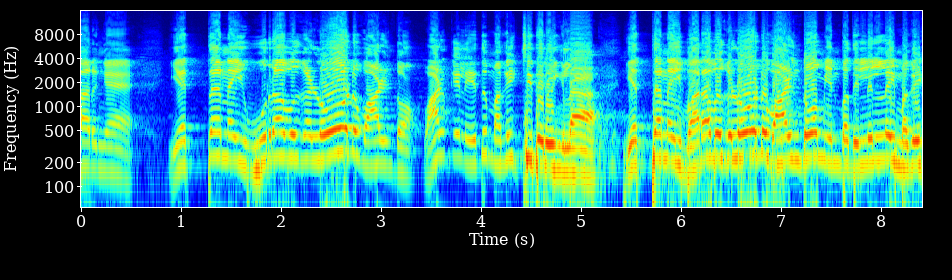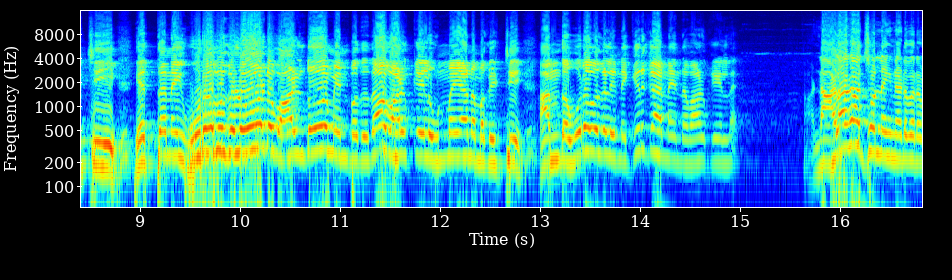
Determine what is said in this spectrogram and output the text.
பாருங்க. எத்தனை உறவுகளோடு வாழ்ந்தோம். வாழ்க்கையில் எது மகிழ்ச்சி தெரியுங்களா? எத்தனை வரவுகளோடு வாழ்ந்தோம் என்பதில் இல்லை மகிழ்ச்சி. எத்தனை உறவுகளோடு வாழ்ந்தோம் என்பதுதான் வாழ்க்கையில் உண்மையான மகிழ்ச்சி. அந்த உறவுகள் இன்னைக்கு இருக்கா இந்த வாழ்க்கையில்? நான் அழகா சொன்னீங்க நடுவர்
